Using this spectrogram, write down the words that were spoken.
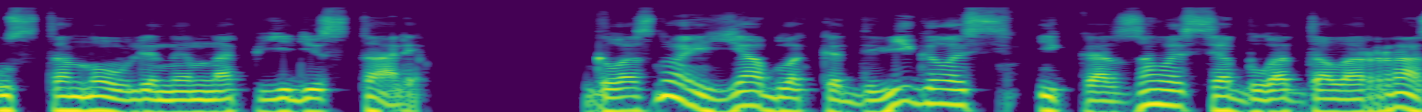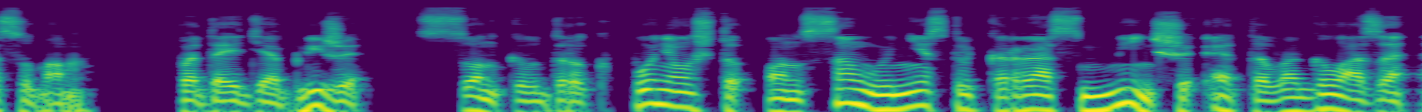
установленным на пьедестале. Глазное яблоко двигалось и, казалось, обладало разумом. Подойдя ближе, Сонг вдруг понял, что он сам в несколько раз меньше этого глаза.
